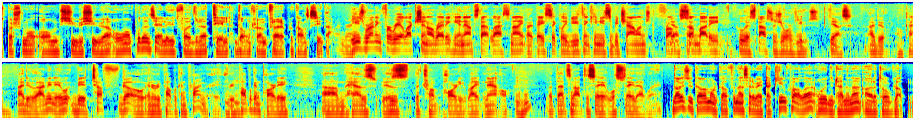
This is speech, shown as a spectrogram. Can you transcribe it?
spørsmål om 2020 og potensielle utfordrere til Donald Trump fra republikansk side. He's running for re-election already. He announced that. Right. Basically, do you think he needs to be challenged from yes, somebody I, who espouses your views? Yes, I do. Okay. I do. I mean, it would be a tough go in a Republican primary. The mm-hmm. Republican Party has is the Trump Party right now. But that's not to say it will stay that way. Dagens utgave av Morgenkaffen er servert av Kim Kvale og undertegnede Are Togflaten.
